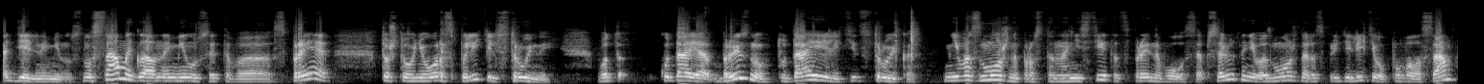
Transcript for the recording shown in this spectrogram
отдельный минус. Но самый главный минус этого спрея то, что у него распылитель струйный. Вот куда я брызну, туда и летит струйка. Невозможно просто нанести этот спрей на волосы. Абсолютно невозможно распределить его по волосам.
